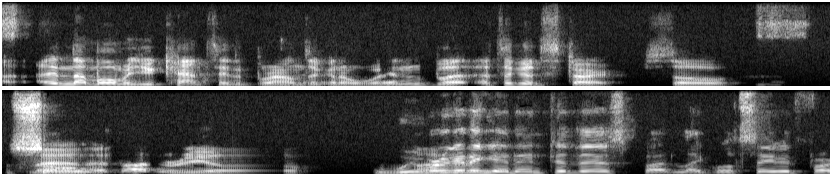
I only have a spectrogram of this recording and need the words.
uh, in that moment you can't say the Browns are gonna win, but it's a good start. So, so man, it's unreal. we were unreal. to get into this but like we'll save it for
